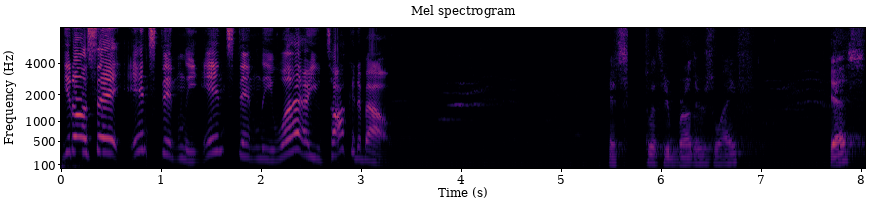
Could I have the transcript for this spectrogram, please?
You know what I'm saying? Instantly, instantly. What are you talking about? It's with your brother's wife? Yes?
